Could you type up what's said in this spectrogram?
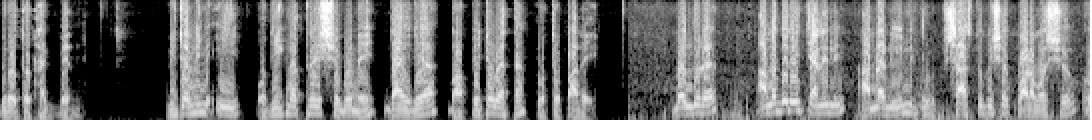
বিরত থাকবেন। ভিটামিন ই অধিক মাত্রায় সেবনে ডায়রিয়া বা পেটে ব্যথা হতে পারে। বন্ধুরা, আমাদের এই চ্যানেলে আমরা নিয়মিত স্বাস্থ্য বিষয়ক পরামর্শ ও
